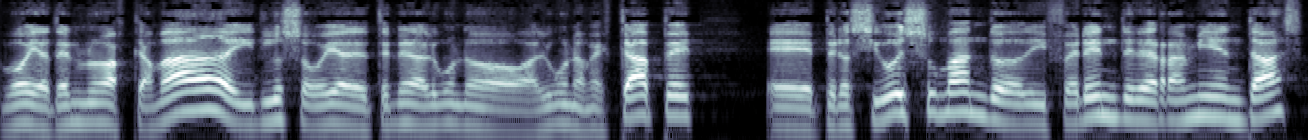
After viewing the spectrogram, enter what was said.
voy a tener nuevas camadas, incluso voy a tener algunos, algunos escape. Pero si voy sumando diferentes herramientas,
